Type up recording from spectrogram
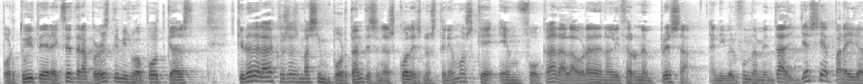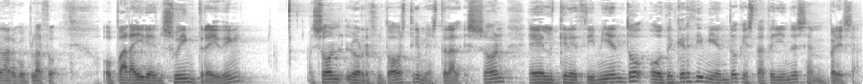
por Twitter, etcétera, por este mismo podcast, que una de las cosas más importantes en las cuales nos tenemos que enfocar a la hora de analizar una empresa a nivel fundamental, ya sea para ir a largo plazo o para ir en swing trading, son los resultados trimestrales, son el crecimiento o decrecimiento que está teniendo esa empresa.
